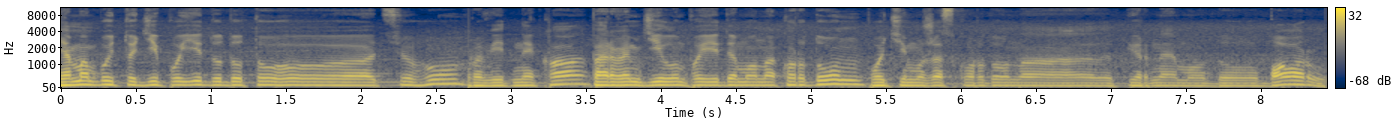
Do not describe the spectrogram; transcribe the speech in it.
Я, мабуть, тоді поїду до того цього провідника. Первим ділом поїдемо на кордон, потім уже з кордона пірнемо до бару.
